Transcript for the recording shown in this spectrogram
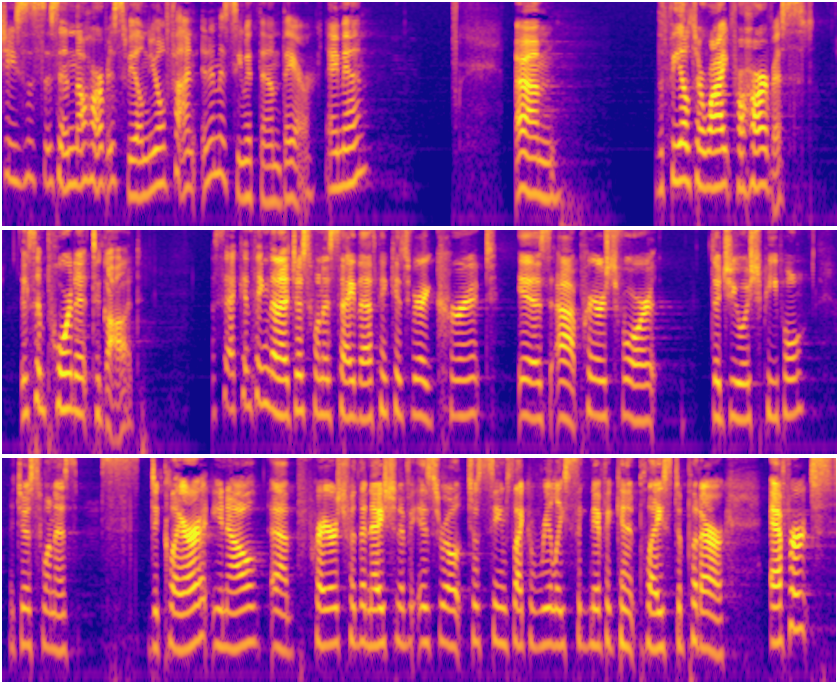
Jesus is in the harvest field, and you'll find intimacy with them there. Amen? Um, the fields are white for harvest. It's important to God. The second thing that I just want to say that I think is very current is uh, prayers for the Jewish people. I just want to s- declare it, you know, uh, prayers for the nation of Israel. Just seems like a really significant place to put our efforts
